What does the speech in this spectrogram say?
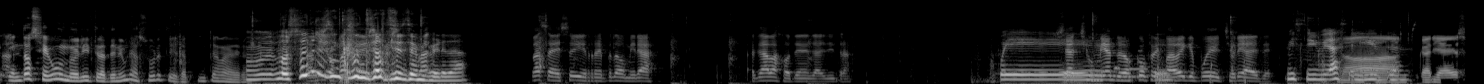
tenés- en dos segundos, Litra, tenés una suerte de la puta madre. Vosotros encontrasteis en verdad. Pasa de soy repro, mirá. Acá abajo tenés la litra. Pues... Ya chumeando los cofres para ver que puede chorear este. Mis si me hace No, litras. ¿qué haría eso?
